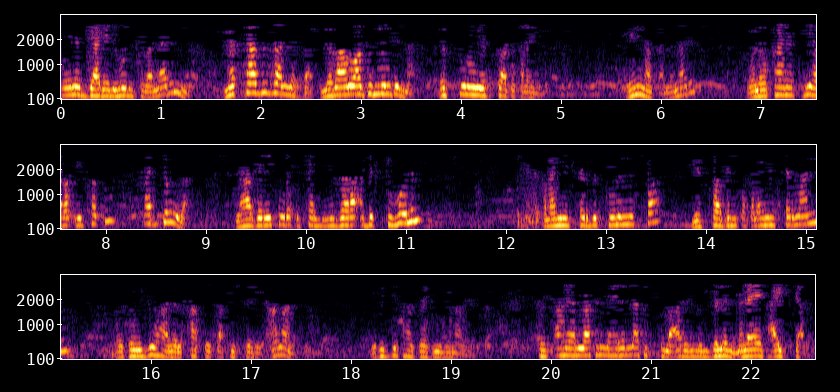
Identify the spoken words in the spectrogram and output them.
ወይ ነጋዴ ሊሆን ይችላል አይደል? መታዘዝ አለባት። ለባሏ ግን ምንድነው እሱ ነው የእሷ ጠቅላይ ሚኒስትር ይህን እናውቃለን አይደል? ወለው ካነት ሂየ ረኢሰቱ አደውላ የሀገሪቱ ረኢሰ ወዘራ ብትሆንም ጠቅላይ ሚኒስትር ብትሆንም እሷ የእሷ ግን ጠቅላይ ሚኒስትር ማን ነው? ወዘውጁሃ ለልሐቂቃ ፊ ሸሪዓ ማለት ነው። የግድ ታዛዥ መሆን አለበት ስልጣን ያላትና የሌላት እኩል አይደለም ብለን መለያየት አይቻልም።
